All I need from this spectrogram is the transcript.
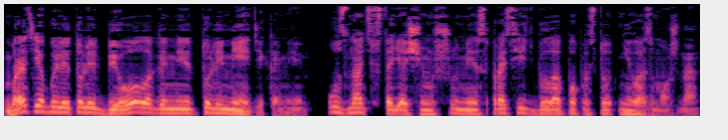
Братья были то ли биологами, то ли медиками. Узнать в стоящем шуме спросить было попросту невозможно.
